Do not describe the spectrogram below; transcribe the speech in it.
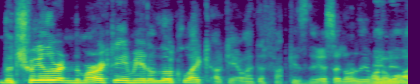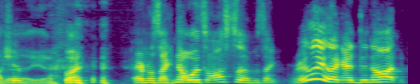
the trailer and the marketing made it look like okay, what the fuck is this? I don't really want to is, watch uh, it. Yeah, but- Everyone's like, no, it's awesome. It's like really like I did not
